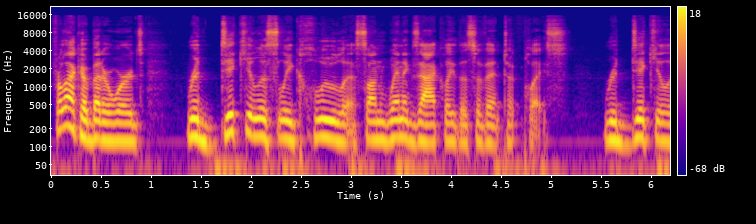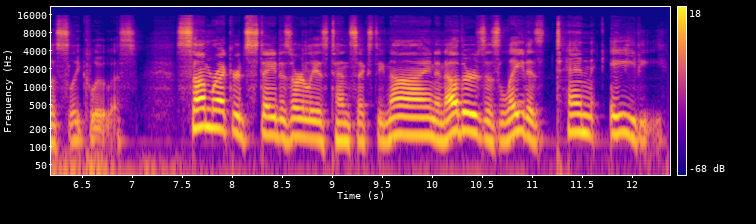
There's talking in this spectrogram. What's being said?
for lack of better words, ridiculously clueless on when exactly this event took place. Ridiculously clueless. Some records state as early as 1069 and others as late as 1080.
